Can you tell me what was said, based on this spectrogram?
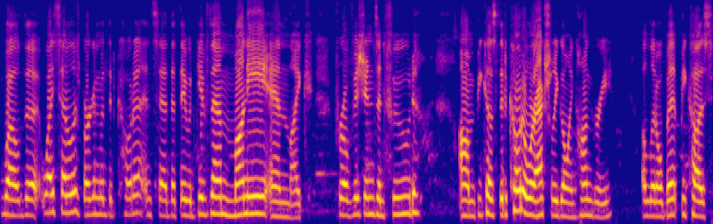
well, the white settlers bargained with the Dakota and said that they would give them money and like provisions and food, um, because the Dakota were actually going hungry a little bit because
